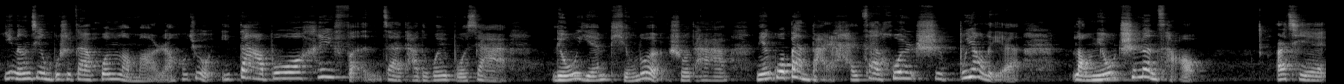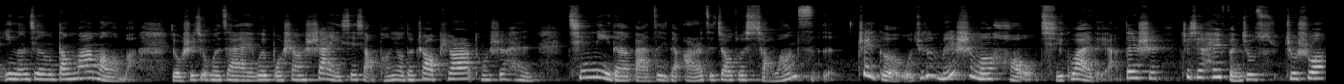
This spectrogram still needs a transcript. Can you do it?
伊能静不是再婚了吗？然后就有一大波黑粉在她的微博下。留言评论说她年过半百还再婚是不要脸，老牛吃嫩草。而且伊能静当妈妈了嘛，有时就会在微博上晒一些小朋友的照片，同时很亲昵的把自己的儿子叫做小王子。这个我觉得没什么好奇怪的呀。但是这些黑粉就就说，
